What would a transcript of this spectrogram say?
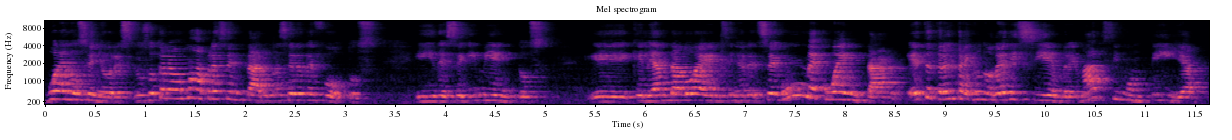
Bueno, señores, nosotros le vamos a presentar una serie de fotos y de seguimientos eh, que le han dado a él, señores. Según me cuentan, este 31 de diciembre, Maxi Montilla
